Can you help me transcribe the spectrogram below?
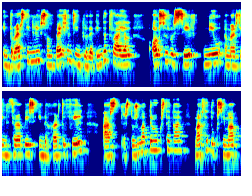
Interestingly, some patients included in the trial also received new emerging therapies in the HER2 field as trastuzumab deruxtecan, margetuximab,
